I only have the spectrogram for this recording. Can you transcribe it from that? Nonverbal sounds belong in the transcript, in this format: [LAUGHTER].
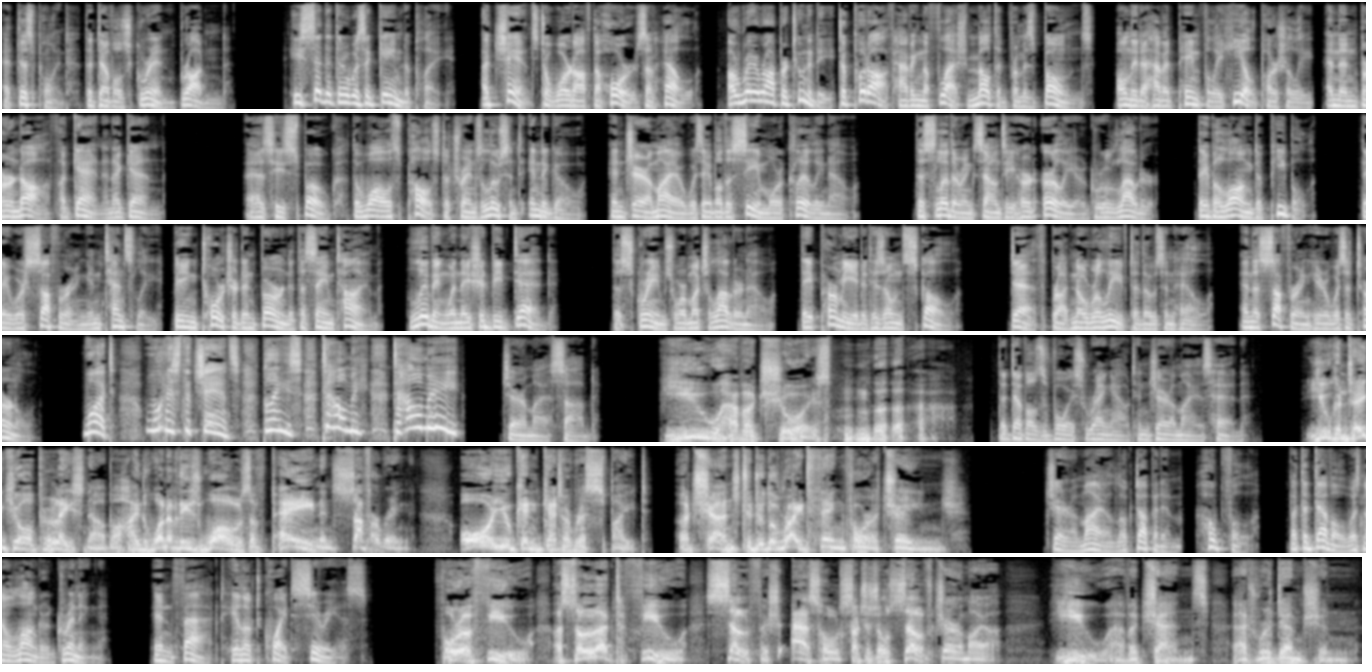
At this point, the devil's grin broadened. He said that there was a game to play, a chance to ward off the horrors of hell, a rare opportunity to put off having the flesh melted from his bones, only to have it painfully heal partially and then burned off again and again. As he spoke, the walls pulsed a translucent indigo, and Jeremiah was able to see more clearly now. The slithering sounds he heard earlier grew louder. They belonged to people. They were suffering intensely, being tortured and burned at the same time, living when they should be dead. The screams were much louder now. They permeated his own skull. Death brought no relief to those in hell, and the suffering here was eternal. What? What is the chance? Please, tell me, tell me! Jeremiah sobbed. You have a choice. [LAUGHS] the devil's voice rang out in Jeremiah's head. You can take your place now behind one of these walls of pain and suffering, or you can get a respite, a chance to do the right thing for a change. Jeremiah looked up at him, hopeful, but the devil was no longer grinning. In fact, he looked quite serious. For a few, a select few, selfish assholes such as yourself, Jeremiah, you have a chance at redemption.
